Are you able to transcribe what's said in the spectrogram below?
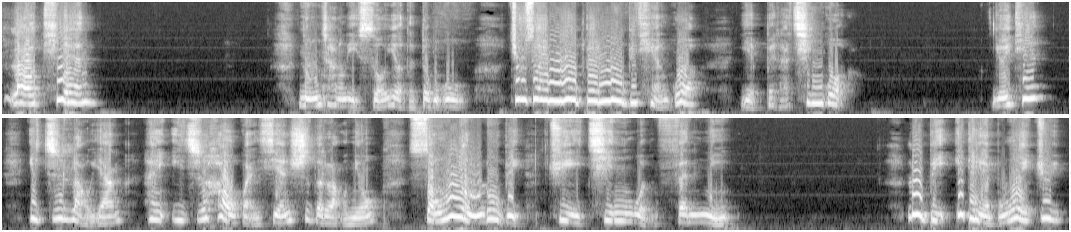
老天！”农场里所有的动物，就算没有被露比舔过，也被它亲过。有一天，一只老羊和一只好管闲事的老牛怂恿露比去亲吻芬妮。露比一点也不畏惧，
